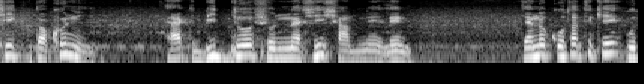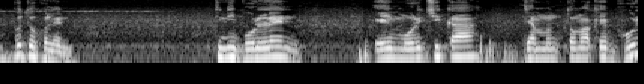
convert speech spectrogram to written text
ঠিক তখনই এক বৃদ্ধ সন্ন্যাসী সামনে এলেন। যেন কোথা থেকে উদ্ভূত হলেন। তিনি বললেন, এই মরিচিকা যেমন তোমাকে ভুল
